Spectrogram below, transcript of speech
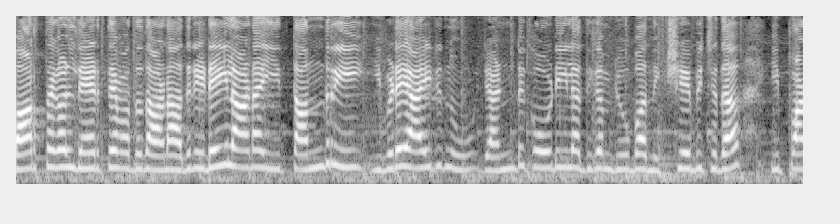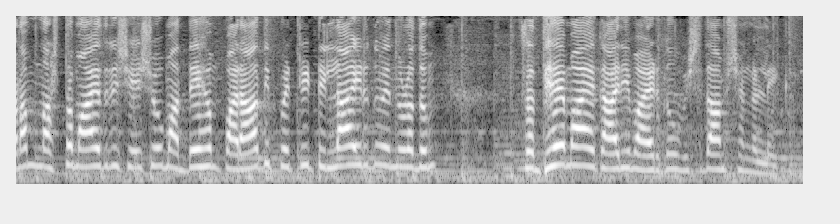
വാർത്തകൾ നേരത്തെ വന്നതാണ്. അതിനിടയിലാണ് ഈ തന്ത്രി ഇവിടെയായിരുന്നു രണ്ട് കോടിയിലധികം രൂപ നിക്ഷേപിച്ചത്. ഈ പണം നഷ്ടമായതിനു ശേഷവും അദ്ദേഹം പരാതിപ്പെട്ടിട്ടില്ലായിരുന്നു എന്നുള്ളതും ശ്രദ്ധേയമായ കാര്യമായിരുന്നു വിശദാംശങ്ങളിലേക്ക്.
